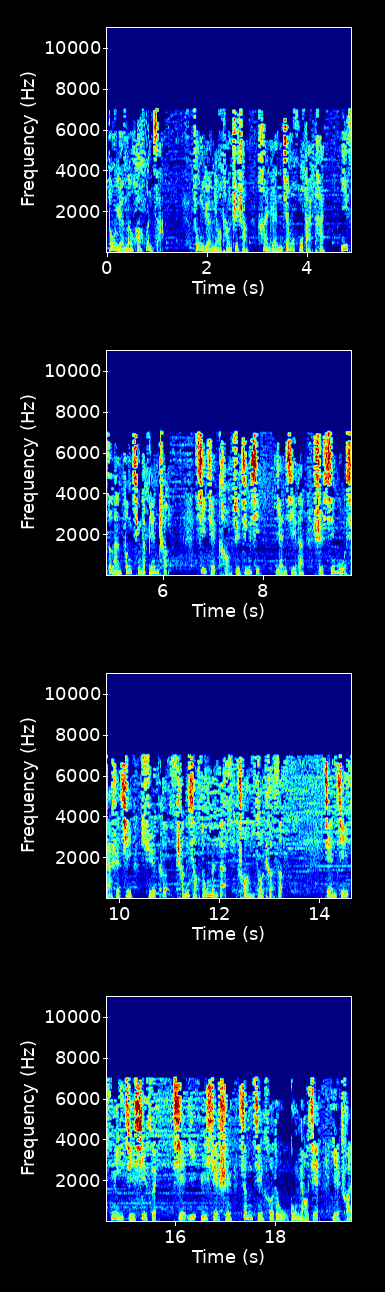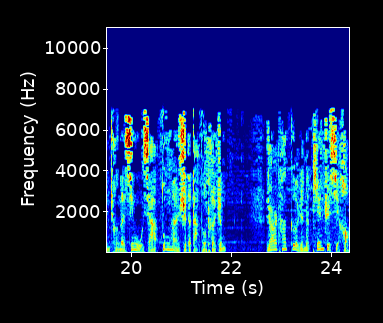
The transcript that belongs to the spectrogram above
多元文化混杂，中原庙堂之上汉人江湖百态，伊斯兰风情的编程，细节考据精细，沿袭的是新武侠时期徐克、程晓东们的创作特色，剪辑密集细碎。写意与写实相结合的武功描写，也传承了新武侠动漫式的打斗特征。然而，他个人的偏执喜好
